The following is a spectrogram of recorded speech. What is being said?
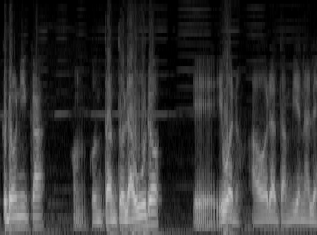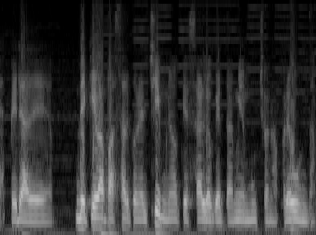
crónica con, tanto laburo. Eh, y bueno, ahora también a la espera de, qué va a pasar con el chip, ¿no? que es algo que también muchos nos preguntan.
